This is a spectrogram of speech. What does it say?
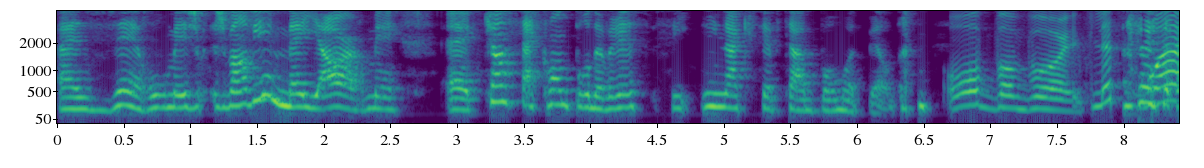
À zéro. Mais je, je m'en viens meilleur, mais euh, quand ça compte pour de vrai, c'est inacceptable pour moi de perdre. oh, boy, boy. Puis là, tu vois,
